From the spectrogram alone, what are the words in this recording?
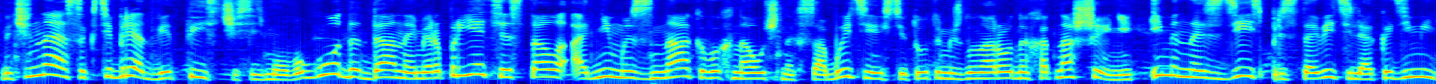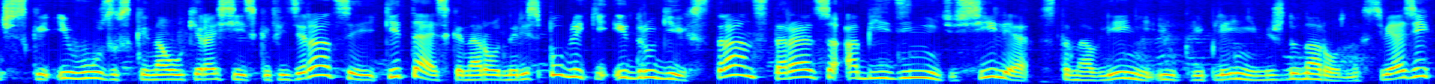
Начиная с октября 2007 года данное мероприятие стало одним из знаковых научных событий Института международных отношений. Именно здесь представители академической и вузовской науки Российской Федерации, Китайской Народной Республики и других стран стараются объединить усилия в становлении и укреплении международных связей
